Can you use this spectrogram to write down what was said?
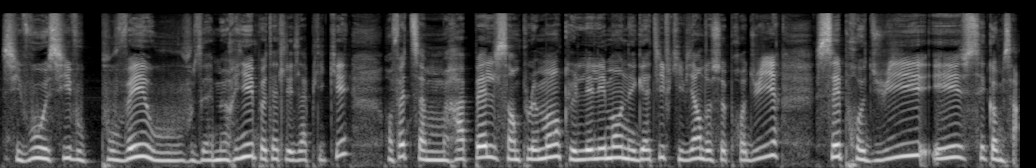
si vous aussi vous pouvez ou vous aimeriez peut-être les appliquer. En fait ça me rappelle simplement que l'élément négatif qui vient de se produire, c'est produit et c'est comme ça.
